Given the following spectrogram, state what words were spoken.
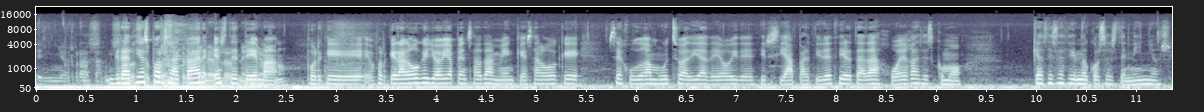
De niños rata. Gracias por sacar este niños, tema, ¿no? porque, porque era algo que yo había pensado también, que es algo que se juzga mucho a día de hoy, de decir si a partir de cierta edad juegas, es como ¿qué haces haciendo cosas de niños?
